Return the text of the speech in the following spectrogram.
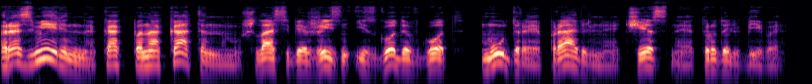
Размеренно, как по накатанному, шла себе жизнь из года в год, мудрая, правильная, честная, трудолюбивая.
